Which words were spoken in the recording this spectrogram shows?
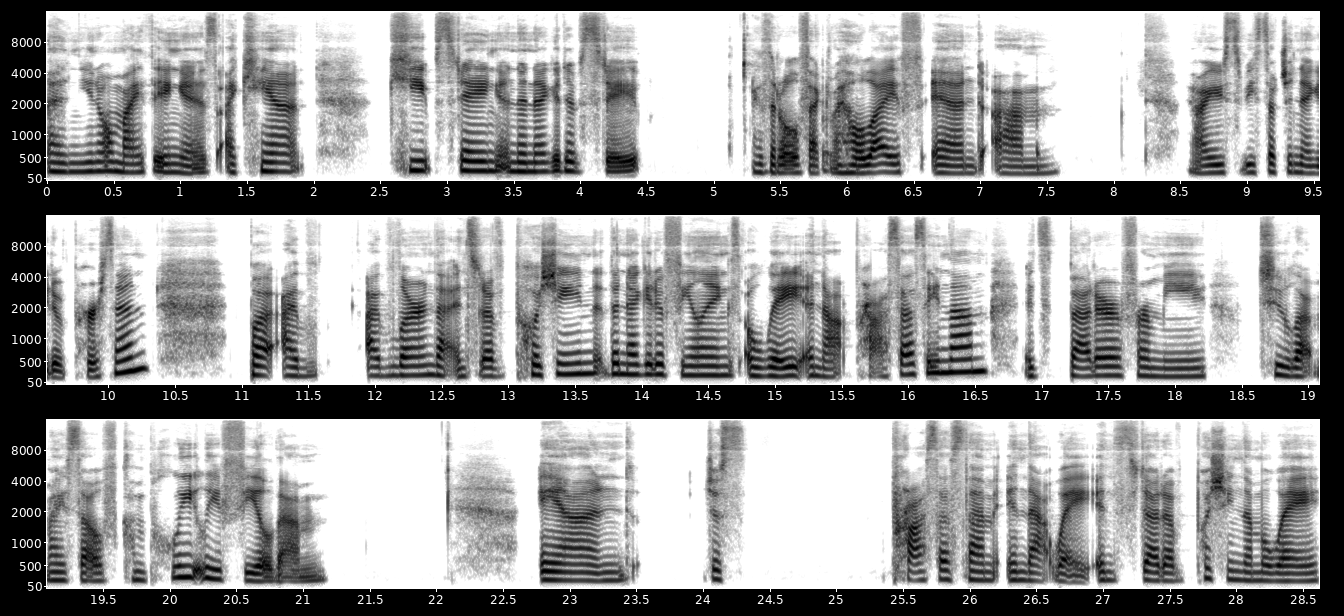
And, you know, my thing is, I can't keep staying in a negative state because it'll affect my whole life. And um, I used to be such a negative person, but I've I've learned that instead of pushing the negative feelings away and not processing them, it's better for me to let myself completely feel them and just process them in that way instead of pushing them away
